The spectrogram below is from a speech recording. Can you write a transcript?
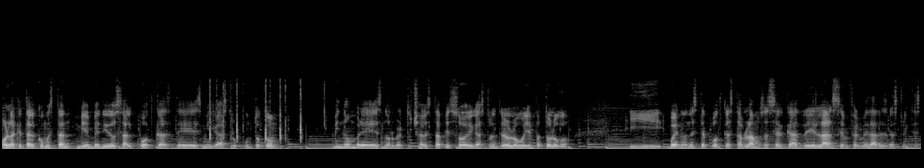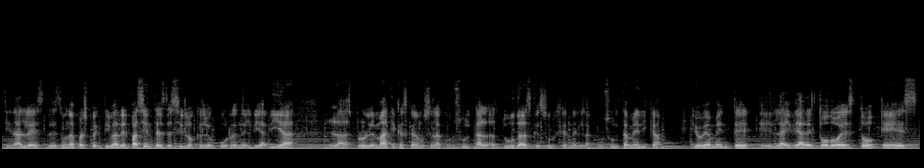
Hola, ¿qué tal? ¿Cómo están? Bienvenidos al podcast de esmigastro.com. Mi nombre es Norberto Chávez Tapia, soy gastroenterólogo y hepatólogo. Y bueno, en este podcast hablamos acerca de las enfermedades gastrointestinales desde una perspectiva del paciente, es decir, lo que le ocurre en el día a día, las problemáticas que vemos en la consulta, las dudas que surgen en la consulta médica. Y obviamente eh, la idea de todo esto es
